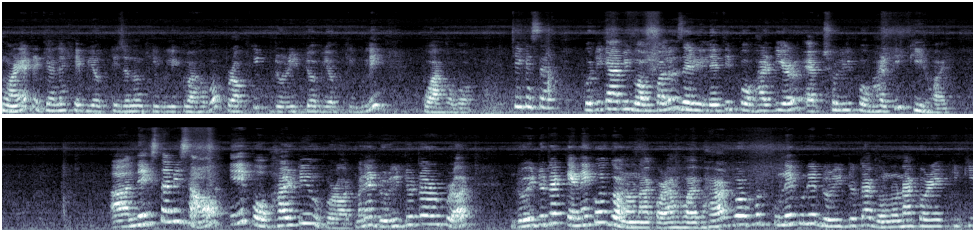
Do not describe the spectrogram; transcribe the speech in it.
নোৱাৰে তেতিয়াহ'লে সেই ব্যক্তিজনক কি বুলি কোৱা হ'ব? প্ৰকৃত দৰিদ্ৰ ব্যক্তি বুলি কোৱা হ'ব। ঠিক আছে। গতিকে আমি গম পালোঁ যে ৰিলেটিভ পভাৰ্টি আৰু এপচলিউট পভাৰ্টি কি হয়। নেক্সট আমি চাওঁ এই পভাৰ্টিৰ ওপৰত মানে দৰিদ্ৰতাৰ ওপৰত দৰিদ্ৰতা কেনেকৈ গণনা কৰা হয় ভাৰতবৰ্ষত কোনে কোনে দৰিদ্ৰতা গণনা কৰে কি কি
